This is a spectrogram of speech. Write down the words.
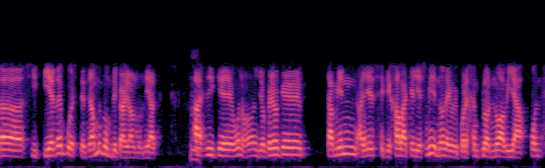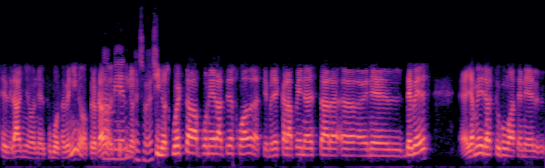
uh, si pierden, pues tendrá muy complicado ir al Mundial. Hmm. Así que, bueno, yo creo que también ayer se quejaba Kelly Smith, ¿no? De que, por ejemplo, no había 11 del año en el fútbol femenino. Pero claro, si, nos, cuesta poner a tres jugadoras que merezca la pena estar eh, en el DBS, eh, ya me dirás tú cómo hacen el,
